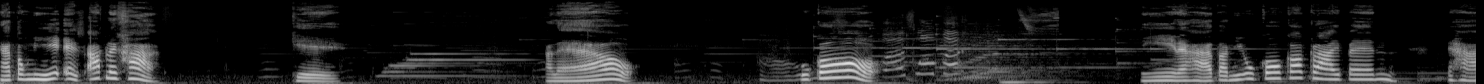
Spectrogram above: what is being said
นะตรงนี้ Edge Up เลยค่ะ โอเค มาแล้วอูโก้ นี่นะคะ ตอนนี้อูโก้ก็กลายเป็นนะคะ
